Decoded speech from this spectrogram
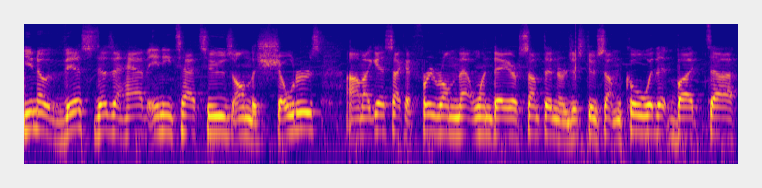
you know, this doesn't have any tattoos on the shoulders. Um, I guess I could free roam that one day or something, or just do something cool with it, but uh,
